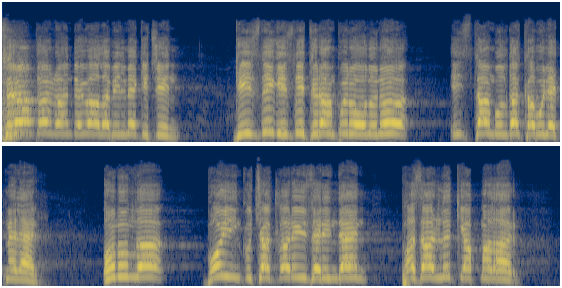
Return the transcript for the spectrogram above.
Trump'tan randevu alabilmek için gizli gizli Trump'ın oğlunu İstanbul'da kabul etmeler. Onunla Boeing uçakları üzerinden pazarlık yapmalar.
